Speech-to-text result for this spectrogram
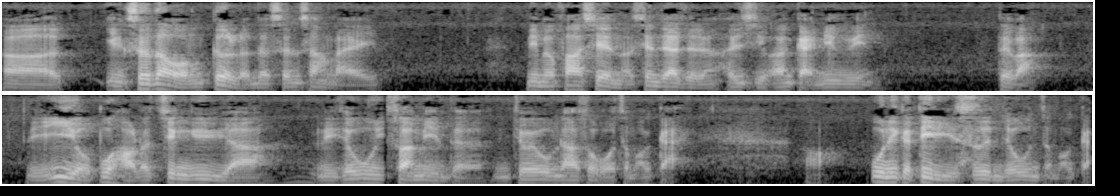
呃，影射到我们个人的身上来。你有没有发现呢？现在的人很喜欢改命运，对吧？你一有不好的境遇啊，你就问算命的，你就会问他说：“我怎么改？”啊，问一个地理师，你就问怎么改；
